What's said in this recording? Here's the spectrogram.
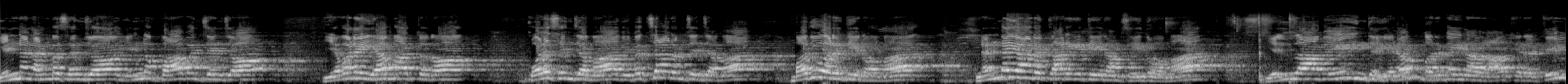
என்ன நன்மை செஞ்சோம் என்ன பாவம் செஞ்சோம் எவனை ஏமாத்தணும் கொலை செஞ்சோமா விபச்சாரம் செஞ்சோமா மது அருந்தினோமா நன்மையான காரியத்தை நாம் செய்தோமா எல்லாமே இந்த இடம் மறுமை நாள் ஆக்கிரத்தில்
